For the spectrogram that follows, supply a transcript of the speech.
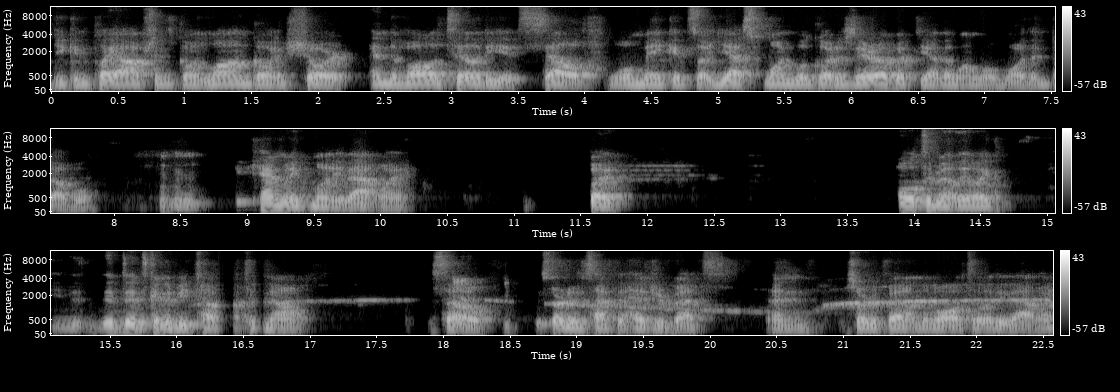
you can play options going long, going short, and the volatility itself will make it so yes, one will go to zero, but the other one will more than double. hmm You can make money that way, but ultimately, like it, it's going to be tough to know. So you sort of just have to hedge your bets and sort of bet on the volatility that way.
